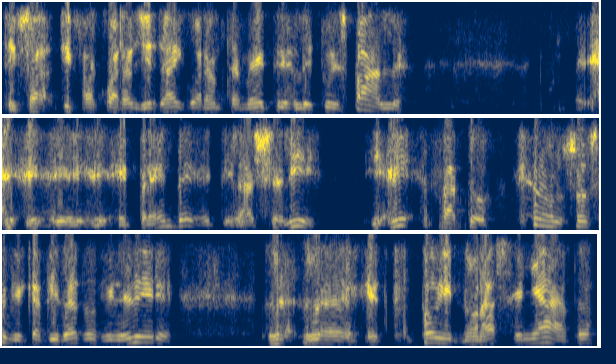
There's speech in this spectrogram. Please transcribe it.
ti, fa, ti fa, gli dai 40 metri alle tue spalle. E, e, e prende e ti lascia lì. E fatto, non so se vi è capitato di vedere, la, la, che poi non ha segnato,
